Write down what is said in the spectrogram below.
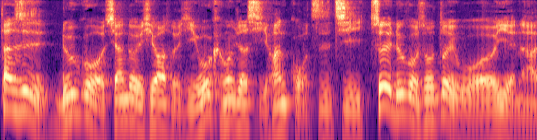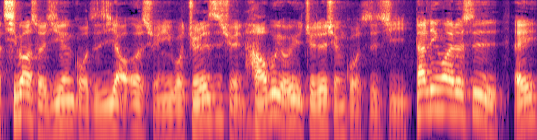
但是如果相对于气泡水机，我可能会比较喜欢果汁机。所以如果说对我而言啊，气泡水机跟果汁机要二选一，我绝对是选，毫不犹豫，绝对选果汁机。那另外就是，诶，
